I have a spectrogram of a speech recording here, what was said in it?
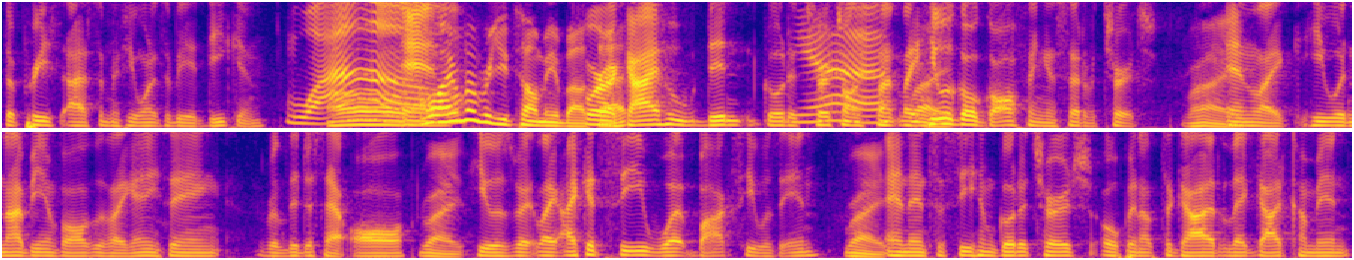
the priest asked him if he wanted to be a deacon. Wow. And- oh, I remember you telling me about For that. a guy who didn't go to church on Yeah. Sunday, like Right. he would go golfing instead of church, right. and like he would not be involved with like anything religious at all. right. He was very, like I could see what box he was in, Right. and then to see him go to church, open up to God, let God come in,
